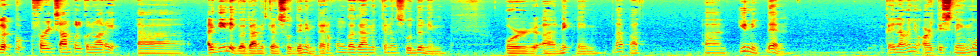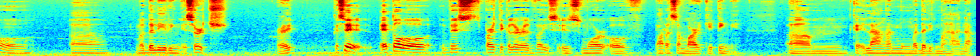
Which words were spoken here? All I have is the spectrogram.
look, for example, kunwari, uh, ideally, gagamit ka ng pseudonym. Pero kung gagamit ka ng pseudonym or uh, nickname, dapat uh, unique din. Kailangan yung artist name mo uh, madali ring i-search. Right? Kasi ito, this particular advice is more of para sa marketing eh. Um, kailangan mong madaling mahanap.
